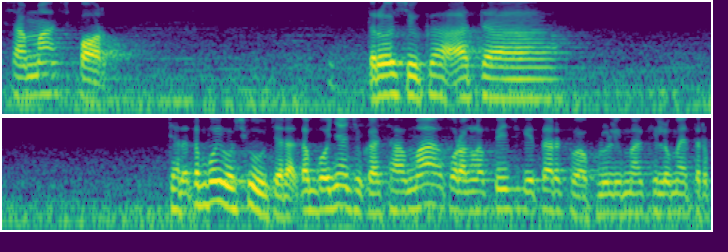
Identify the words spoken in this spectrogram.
sama sport. Terus juga ada jarak tempuh bosku, jarak tempuhnya juga sama, kurang lebih sekitar 25 km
